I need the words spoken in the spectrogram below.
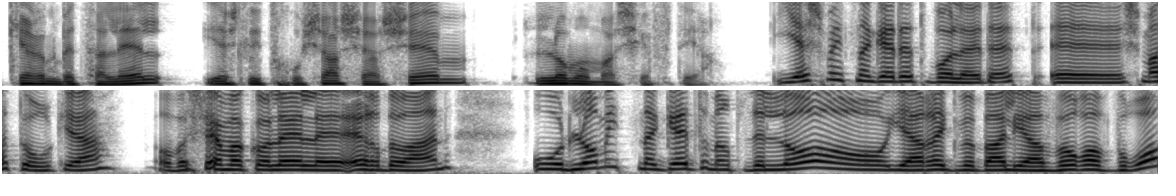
קרן בצלאל, יש לי תחושה שהשם לא ממש יפתיע. יש מתנגדת בולדת, אה, שמה טורקיה, או בשם הכולל אה, ארדואן. הוא עוד לא מתנגד, זאת אומרת, זה לא ייהרג ובל יעבור עבורו,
